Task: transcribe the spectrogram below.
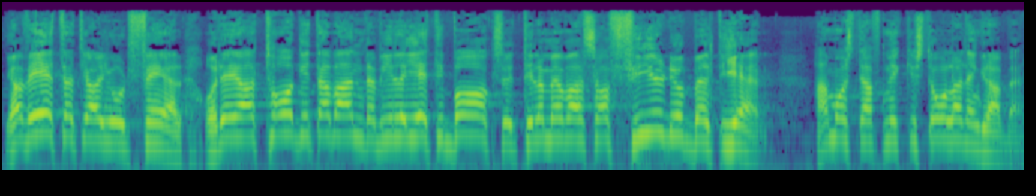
jag vet att jag har gjort fel och det jag har tagit av andra vill jag ge tillbaka, och till och med vad sa fyrdubbelt igen. Han måste ha haft mycket stålar den grabben.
